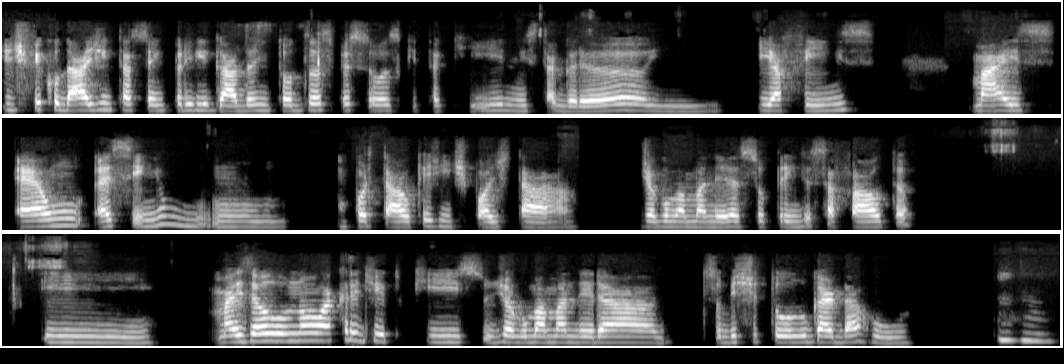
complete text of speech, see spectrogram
de dificuldade em estar sempre ligada em todas as pessoas que estão tá aqui no Instagram e, e afins. Mas é um, é sim um, um, um portal que a gente pode estar tá, de alguma maneira suprindo essa falta. E mas eu não acredito que isso de alguma maneira substitua o lugar da rua. uhum,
